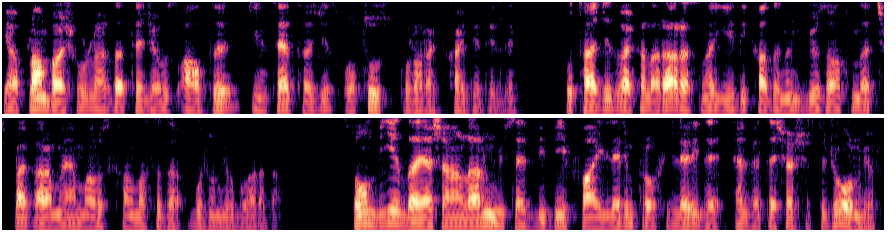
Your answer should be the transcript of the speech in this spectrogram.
Yapılan başvurularda tecavüz 6, cinsel taciz 30 olarak kaydedildi. Bu taciz vakaları arasında 7 kadının gözaltında çıplak aramaya maruz kalması da bulunuyor bu arada. Son bir yılda yaşananların müsebbibi faillerin profilleri de elbette şaşırtıcı olmuyor.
